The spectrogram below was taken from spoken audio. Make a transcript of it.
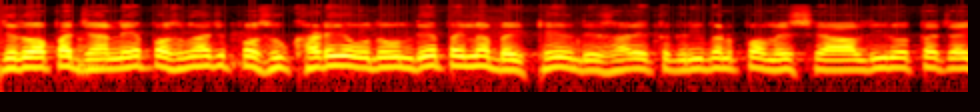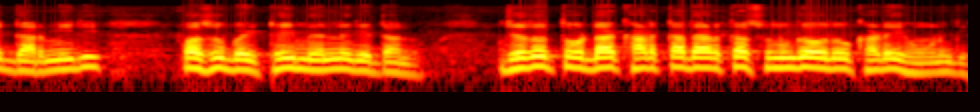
ਜਦੋਂ ਆਪਾਂ ਜਾਂਦੇ ਹਾਂ ਪਸ਼ੂਆਂ 'ਚ, ਪਸ਼ੂ ਖੜੇ ਉਦੋਂ ਹੁੰਦੇ ਪਹਿਲਾਂ ਬੈਠੇ ਹੁੰਦੇ ਸਾਰੇ, ਤਕਰੀਬਨ ਭਾਵੇਂ ਸਿਆਲ ਦੀ ਰੁੱਤ ਆ ਚਾਹੇ ਗਰਮੀ ਦੀ, ਪਸ਼ੂ ਬੈਠੇ ਹੀ ਮਿਲਣਗੇ ਤੁਹਾਨੂੰ। ਜਦੋਂ ਤੁਹਾਡਾ ਖੜਕਾ ਦੜਕਾ ਸੁਣੂਗਾ ਉਦੋਂ ਖੜੇ ਹੋਣਗੇ।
